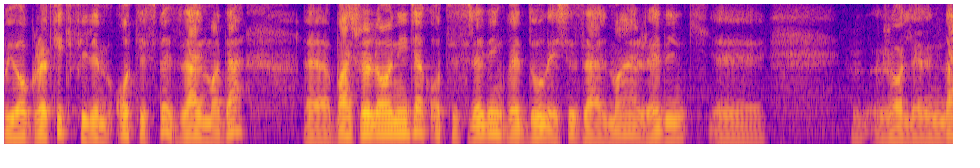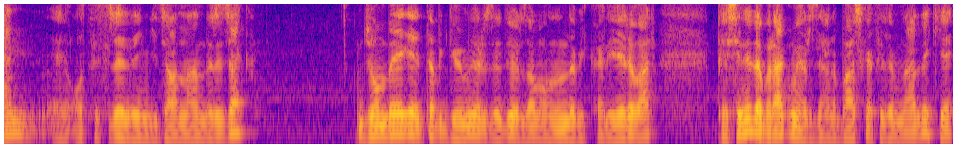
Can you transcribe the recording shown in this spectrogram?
biyografik film Otis ve Zelma'da e, başrol oynayacak. Otis Redding ve dul eşi Zelma Redding e, rollerinden e, Otis Redding'i canlandıracak. John Boyega'yı tabii gömüyoruz ediyoruz ama onun da bir kariyeri var. Peşini de bırakmıyoruz yani başka filmlerde ki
